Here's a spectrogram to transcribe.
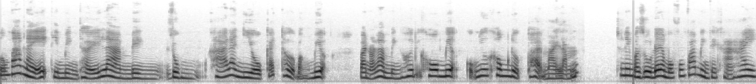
phương pháp này ấy, thì mình thấy là mình dùng khá là nhiều cách thở bằng miệng và nó làm mình hơi bị khô miệng cũng như không được thoải mái lắm. Cho nên mặc dù đây là một phương pháp mình thấy khá hay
